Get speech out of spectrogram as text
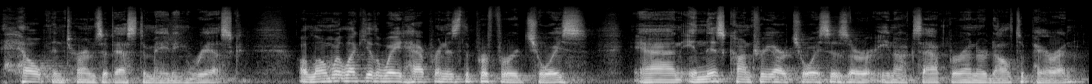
help in terms of estimating risk. A low molecular weight heparin is the preferred choice, and in this country our choices are enoxaparin or dalteparin.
